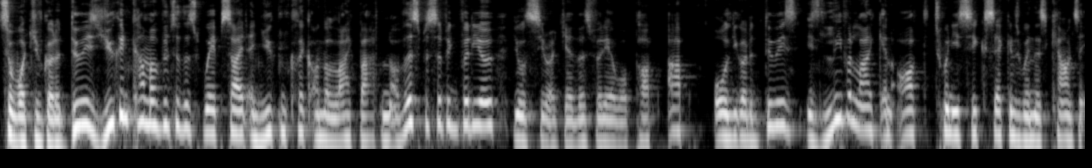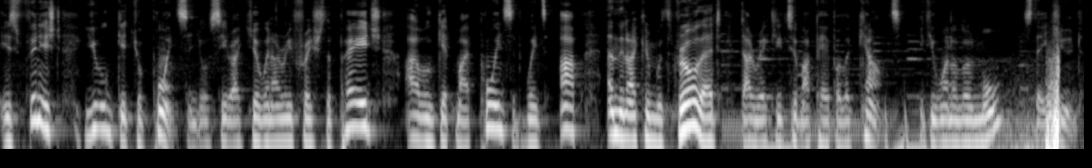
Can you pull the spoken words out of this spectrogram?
So what you've got to do is you can come over to this website and you can click on the like button of this specific video. You'll see right here, this video will pop up. All you got to do is is leave a like and after 26 seconds when this counter is finished you will get your points. And you'll see right here when I refresh the page I will get my points. It went up and then I can withdraw that directly to my PayPal account. If you want to learn more stay tuned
